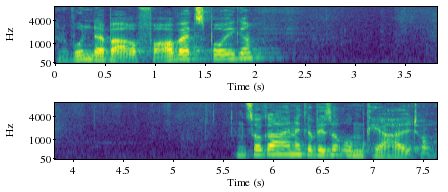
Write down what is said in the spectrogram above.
Eine wunderbare Vorwärtsbeuge. und sogar eine gewisse Umkehrhaltung.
